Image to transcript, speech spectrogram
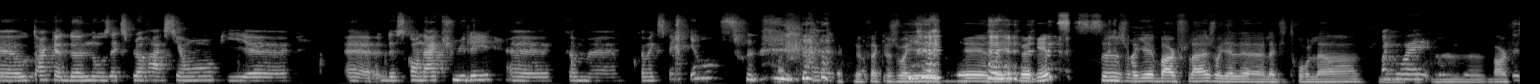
euh, autant que de nos explorations, puis euh, euh, de ce qu'on a accumulé euh, comme, euh, comme expérience. Euh, fait que- je voyais, je voyais- je voyais le Ritz, je voyais Barfly, je voyais la Vitrola, puis Ouais. le, le Barfly,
